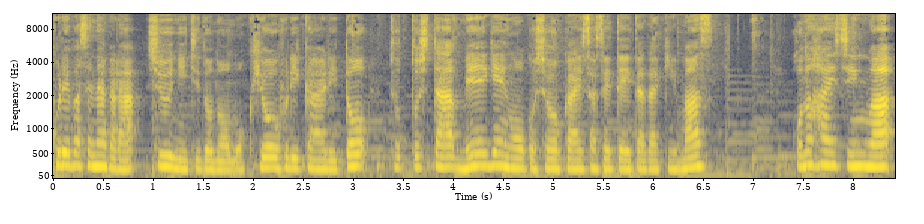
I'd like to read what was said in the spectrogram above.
遅ればせながら週に一度の目標振り返りとちょっとした名言をご紹介させていただきます。この配信は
